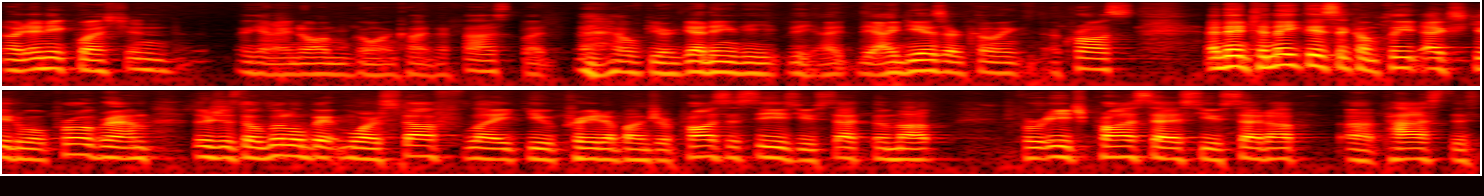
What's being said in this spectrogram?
All right, any question Again, I know I'm going kind of fast, but I hope you're getting the, the, the, ideas are coming across. And then to make this a complete executable program, there's just a little bit more stuff, like you create a bunch of processes, you set them up. For each process, you set up uh, past this,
